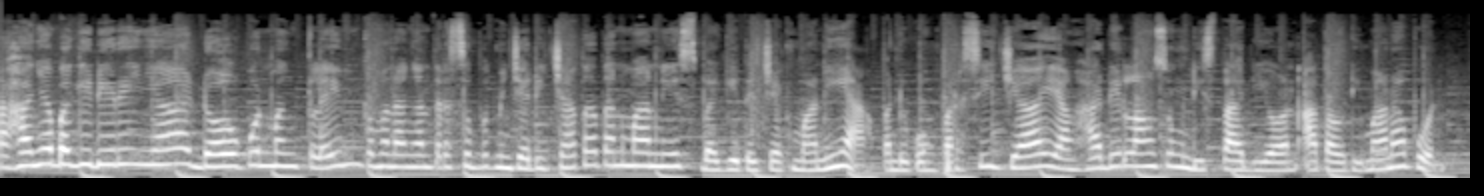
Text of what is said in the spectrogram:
Tak hanya bagi dirinya, Dol pun mengklaim kemenangan tersebut menjadi catatan manis bagi The Jackmania, pendukung Persija yang hadir langsung di stadion atau di mana pun.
